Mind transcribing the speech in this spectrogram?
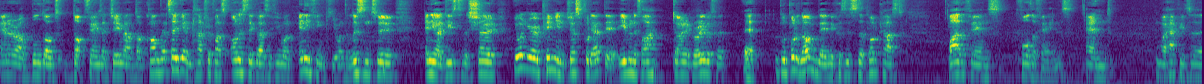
nrlbulldogs.fans at gmail.com. That's how you get in touch with us. Honestly, guys, if you want anything you want to listen to, any ideas to the show, you want your opinion, just put out there. Even if I don't agree with it, Yeah. we'll put it on there because this is a podcast by the fans, for the fans, and we're happy to,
